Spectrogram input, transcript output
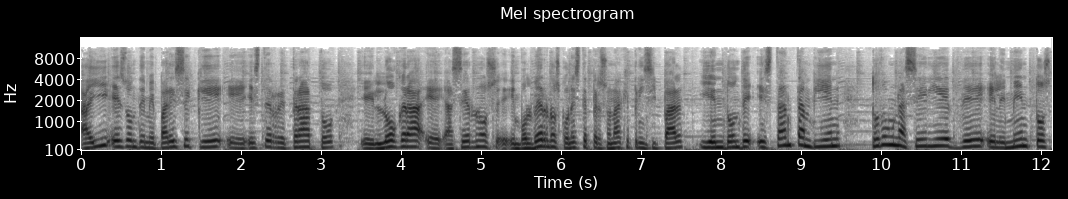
Ahí es donde me parece que eh, este retrato eh, logra eh, hacernos, envolvernos con este personaje principal y en donde están también toda una serie de elementos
